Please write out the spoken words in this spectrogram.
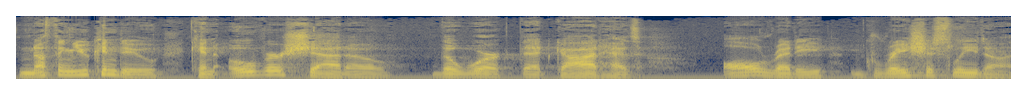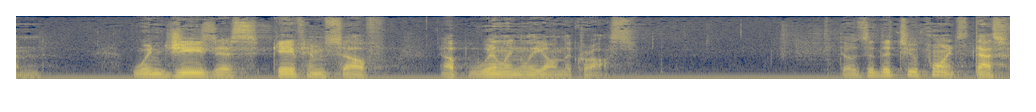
Nothing you can do can overshadow the work that God has already graciously done when Jesus gave himself up willingly on the cross. Those are the two points. That's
